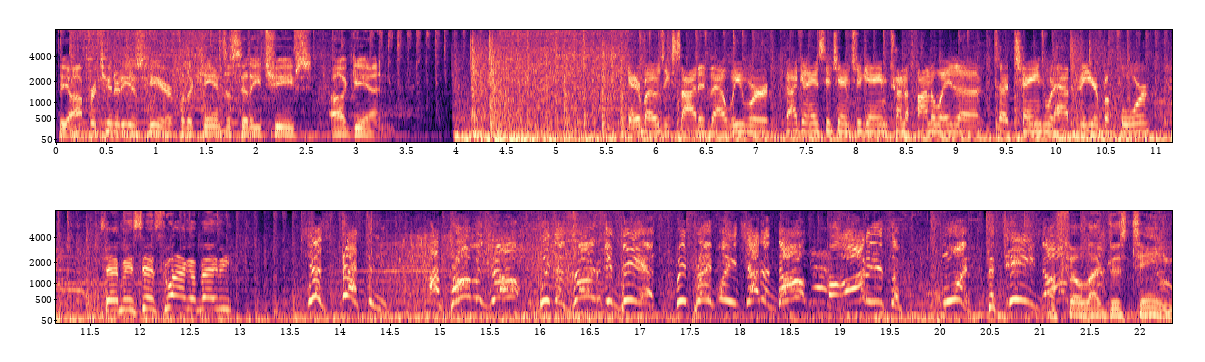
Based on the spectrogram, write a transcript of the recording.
The opportunity is here for the Kansas City Chiefs again. Everybody was excited that we were back in the AFC Championship game, trying to find a way to, to change what happened the year before. Championship swagger, baby. Just destiny. I promise y'all, we deserve to get big. We play for each other, dog. An audience of one, the team, dog. I felt like this team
